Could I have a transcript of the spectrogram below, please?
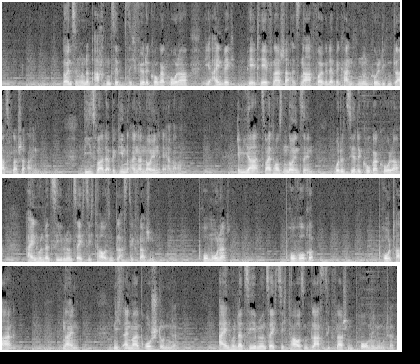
1978 führte Coca-Cola die Einweg-PET-Flasche als Nachfolger der bekannten und kultigen Glasflasche ein. Dies war der Beginn einer neuen Ära. Im Jahr 2019 produzierte Coca-Cola 167.000 Plastikflaschen. Pro Monat? Pro Woche? Pro Tag? Nein, nicht einmal pro Stunde. 167.000 Plastikflaschen pro Minute.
